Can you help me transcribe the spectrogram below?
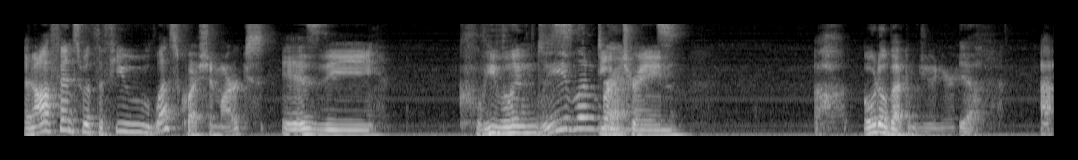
An offense with a few less question marks is the Cleveland, Cleveland Steam. Train. Ugh, Odell Beckham Jr. yeah, uh,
